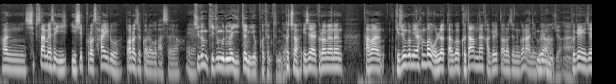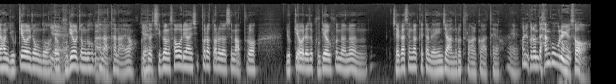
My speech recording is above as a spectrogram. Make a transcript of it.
한 13에서 20% 사이로 떨어질 거라고 봤어요. 예. 지금 기준금리가 2.25%인데. 그렇죠. 이제 그러면은 다만 기준금리를 한 번 올렸다고 그 다음 날 가격이 떨어지는 건 아니고요. 예. 그게 이제 한 6개월 정도 또는 예. 9개월 정도 후부터 예. 나타나요. 그래서 예. 지금 서울이 한 10% 떨어졌으면 앞으로 6개월에서 9개월 후면은 제가 생각했던 range 안으로 들어갈 것 같아요. 예. 아니 그런데 한국은행에서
